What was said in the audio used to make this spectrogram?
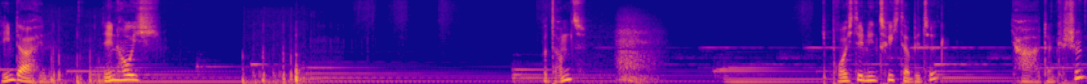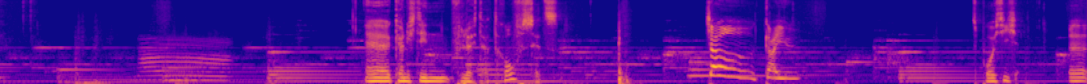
Den dahin. Den hau ich Verdammt. Ich bräuchte den Trichter, bitte. Ja, danke schön. Äh, kann ich den vielleicht da draufsetzen? Ja, geil. Jetzt bräuchte ich... Äh...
